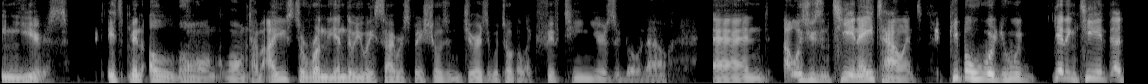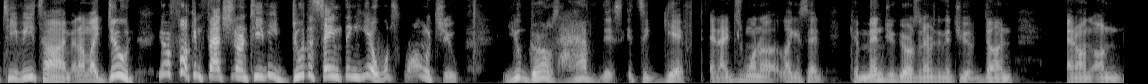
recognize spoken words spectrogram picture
in years. It's been a long, long time. I used to run the NWA cyberspace shows in Jersey. We're talking like 15 years ago now. And I was using TNA talent, people who were who were getting T, uh, TV time. And I'm like, dude, you're a fucking faction on TV. Do the same thing here. What's wrong with you? You girls have this. It's a gift. And I just want to, like I said, commend you girls on everything that you have done and on on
